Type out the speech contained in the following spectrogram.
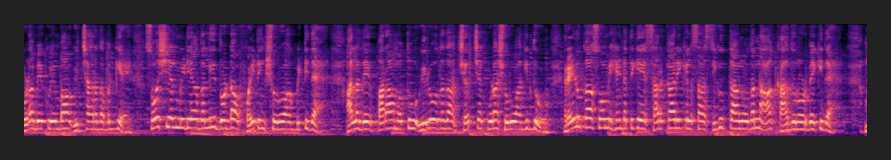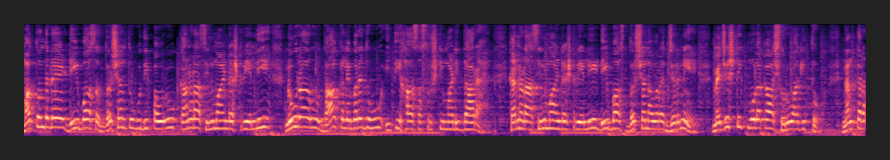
ಕೊಡಬೇಕು ಎಂಬ ವಿಚಾರದ ಬಗ್ಗೆ ಸೋಷಿಯಲ್ ಮೀಡಿಯಾದಲ್ಲಿ ದೊಡ್ಡ ಫೈಟಿಂಗ್ ಶುರುವಾಗ್ಬಿಟ್ಟಿದೆ. ಅಲ್ಲದೆ ಪರ ಮತ್ತು ವಿರೋಧದ ಚರ್ಚೆ ಕೂಡ ಶುರುವಾಗಿದ್ದು ರೇಣುಕಾ ಸ್ವಾಮಿ ಹೆಂಡತಿಗೆ ಸರ್ಕಾರಿ ಕೆಲಸ ಸಿಗುತ್ತಾ ಅನ್ನೋದನ್ನ ಕಾದು ನೋಡಬೇಕಿದೆ. ಮತ್ತೊಂದೆಡೆ ಡಿ ಬಾಸ್ ದರ್ಶನ್ ತೂಗುದೀಪ್ ಅವರು ಕನ್ನಡ ಸಿನಿಮಾ ಇಂಡಸ್ಟ್ರಿಯಲ್ಲಿ ನೂರಾರು ದಾಖಲೆ ಬರೆದು ಇತಿಹಾಸ ಸೃಷ್ಟಿ ಮಾಡಿದ್ದಾರೆ. ಕನ್ನಡ ಸಿನಿಮಾ ಇಂಡಸ್ಟ್ರಿಯಲ್ಲಿ ಡಿ ಬಾಸ್ ದರ್ಶನ್ ಅವರ ಜರ್ನಿ ಮೆಜೆಸ್ಟಿಕ್ ಮೂಲಕ ಶುರುವಾಗಿತ್ತು. ನಂತರ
